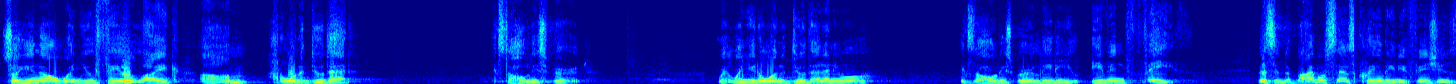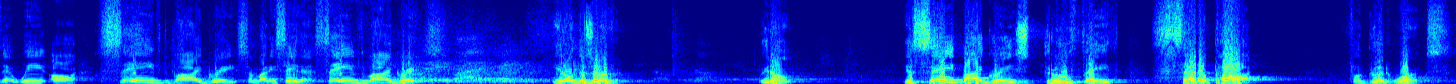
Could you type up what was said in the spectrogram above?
So, you know, when you feel like, um, I don't want to do that, it's the Holy Spirit. When, when you don't want to do that anymore, it's the Holy Spirit leading you. Even faith. Listen, the Bible says clearly in Ephesians that we are saved by grace. Somebody say that. Saved by grace. Saved by grace. You don't deserve it. We don't. You're saved by grace through faith, set apart for good works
